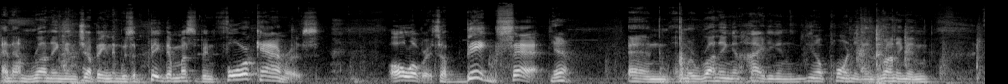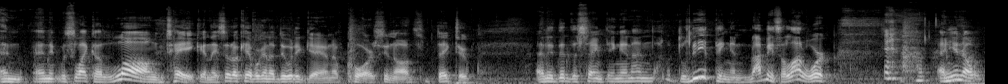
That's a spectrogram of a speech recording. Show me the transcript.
And I'm running and jumping. It was a big. There must have been four cameras, all over. It's a big set. Yeah. And, and we're running and hiding and you know pointing and running and and and it was like a long take. And they said, okay, we're going to do it again. Of course, you know, it's take two. And they did the same thing. And I'm leaping and I mean it's a lot of work. and you know,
